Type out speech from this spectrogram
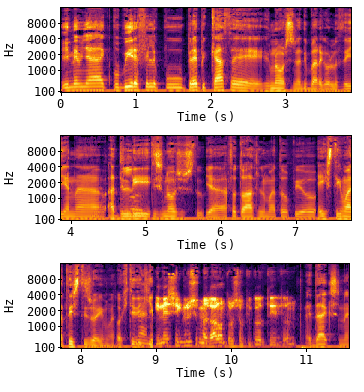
είναι μια εκπομπή, ρε φίλε, που πρέπει κάθε γνώση να την παρακολουθεί για να αντλεί τις γνώσεις του για αυτό το άθλημα το οποίο έχει στιγματίσει τη ζωή μας. Όχι τη δική Είναι σύγκρουση μεγάλων προσωπικότητων. Εντάξει, ναι.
